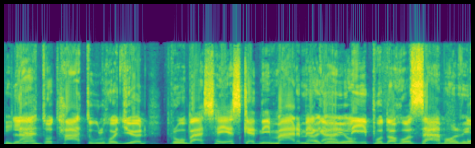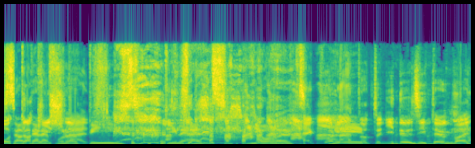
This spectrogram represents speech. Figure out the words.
Igen. látod hátul, hogy jön, próbálsz helyezkedni, már megáll, lép oda hozzá, Számol vissza ott a a telefonod kislány. 10, 9, 8, Ekkor 7. látod, hogy időzítőn vagy,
